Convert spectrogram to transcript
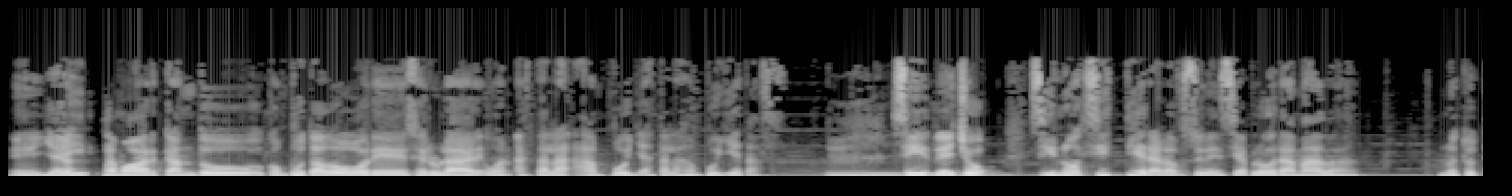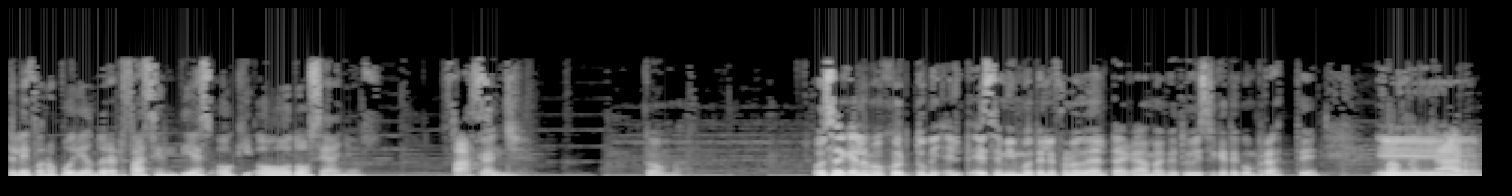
Eh, y Ya. ahí estamos abarcando computadores, celulares, bueno, hasta, las ampoll- hasta las ampolletas. Sí, de hecho, si no existiera la obsolencia programada, nuestros teléfonos podrían durar fácil 10 o, o 12 años. Fácil. Toma. O sea que a lo mejor tu- el- ese mismo teléfono de alta gama que tú dices que te compraste Va a eh, fallar.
